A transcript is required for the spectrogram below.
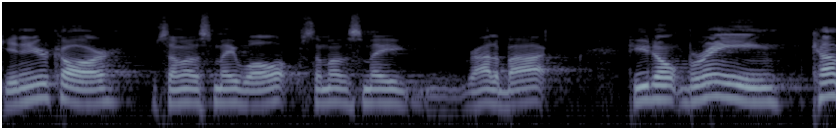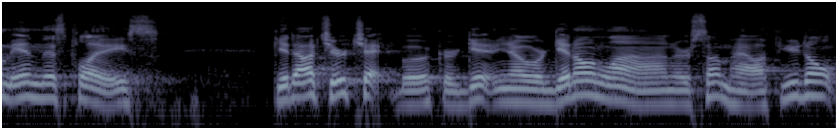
get in your car, some of us may walk, some of us may ride a bike. If you don't bring, come in this place, get out your checkbook or get, you know, or get online or somehow, if you don't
